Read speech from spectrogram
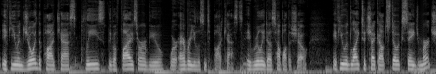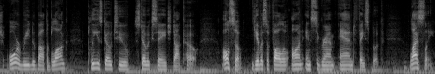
If you enjoyed the podcast, please leave a five star review wherever you listen to podcasts. It really does help out the show. If you would like to check out Stoic Sage merch or read about the blog, please go to stoicsage.co. Also, give us a follow on Instagram and Facebook. Lastly,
